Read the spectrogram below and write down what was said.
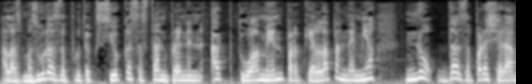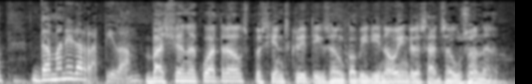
a les mesures de protecció que s'estan prenent actualment perquè la pandèmia no desapareixerà de manera ràpida. Baixen a 4 els pacients crítics amb Covid-19 ingressats a Osona.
